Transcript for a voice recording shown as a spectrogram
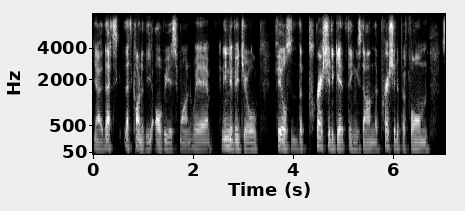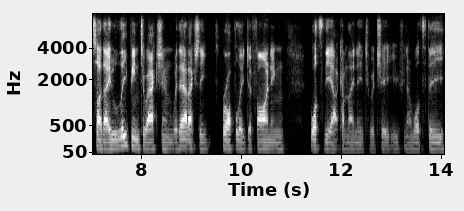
you know, that's that's kind of the obvious one where an individual feels the pressure to get things done, the pressure to perform, so they leap into action without actually properly defining what's the outcome they need to achieve. You know, what's the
